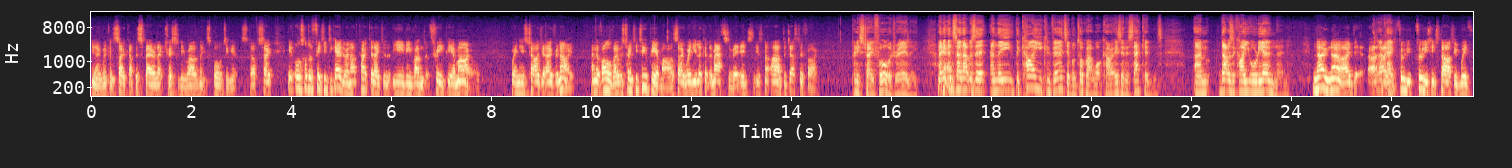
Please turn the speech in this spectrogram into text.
you know, we can soak up the spare electricity rather than exporting it and stuff. So it all sort of fitted together, and I've calculated that the EV runs at 3p a mile when you charge it overnight. And the Volvo was 22p a mile. So when you look at the maths of it, it's it's not hard to justify. Pretty straightforward, really. And, Yeah. and so that was it. And the the car you converted. We'll talk about what car it is in a second. Um, that was a car you already owned then. No, no, I Okay. fool- foolishly started with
